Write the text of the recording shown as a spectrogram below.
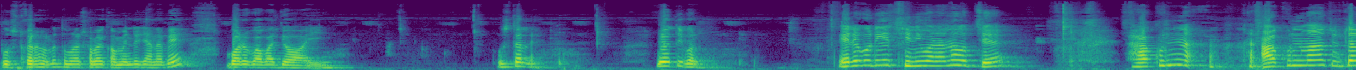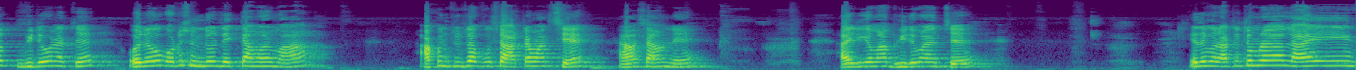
পোস্ট করা হলো। তোমরা সবাই কমেন্টে জানাবে। বড় বাবা জয়। বুঝতে পারলে? তুই বল। এরকম ওদিকে চিনি বানানো হচ্ছে। এখন এখন মা চুপচাপ ভিডিও বানাচ্ছে। ওই দেখো কত সুন্দর দেখতে আমার মা। এখন চুপচাপ বসে আটা মাখছে আমার সামনে। আর এদিকে মা ভিডিও বানাচ্ছে। এ দেখো রাতে তোমরা লাইভ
